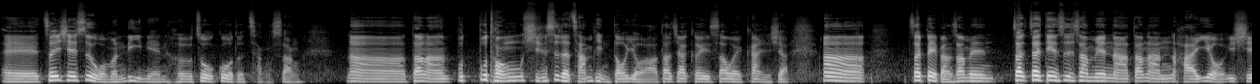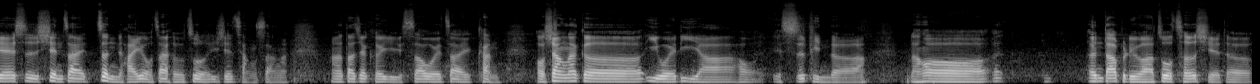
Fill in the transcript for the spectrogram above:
诶，这些是我们历年合作过的厂商。那当然不不同形式的产品都有啊，大家可以稍微看一下。那在背板上面，在在电视上面呢，当然还有一些是现在正还有在合作的一些厂商啊。那大家可以稍微再看，好像那个易维利啊，哦，食品的啊，然后 N N W 啊做车鞋的，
